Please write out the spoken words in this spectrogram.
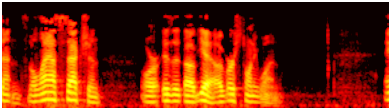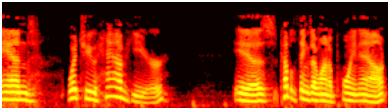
sentence. The last section, or is it of, yeah, of verse 21. And what you have here is a couple of things I want to point out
